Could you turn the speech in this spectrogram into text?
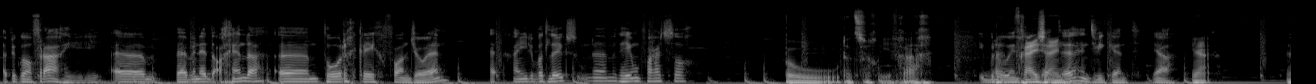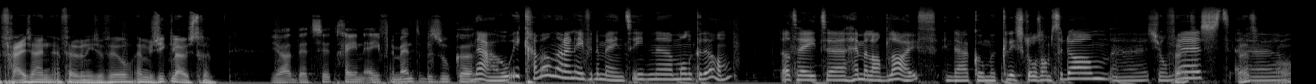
heb ik wel een vraag aan jullie. Ehm, we hebben net de agenda ehm, te horen gekregen van Joanne. Gaan jullie wat leuks doen eh, met Hemelvaartsdag? Oeh, dat is een goede vraag. Ik bedoel, Eh, in het vrij weekend, zijn. hè? In het weekend, ja. Ja. En vrij zijn en verder niet zoveel. En muziek luisteren. Ja, that's it. Geen evenementen bezoeken. Nou, ik ga wel naar een evenement in eh Monnikendam. Dat heet eh Hemmeland Live. En daar komen Chris Kloos Amsterdam, eh, John Vet, West. vet. eh, Oh.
